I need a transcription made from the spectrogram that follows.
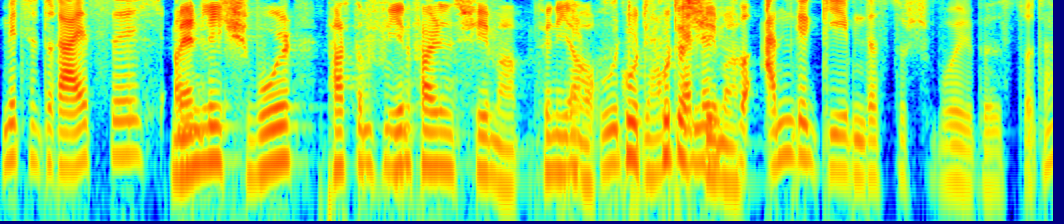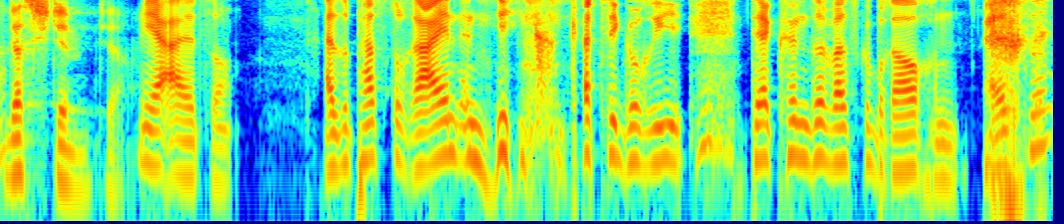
Mitte 30. Männlich, schwul, passt auf mhm. jeden Fall ins Schema. Finde ich ja, auch. Gut, gut du gutes hast ja Schema. so angegeben, dass du schwul bist, oder? Das stimmt, ja. Ja, also. Also passt du rein in die Kategorie, der könnte was gebrauchen. Weißt du?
